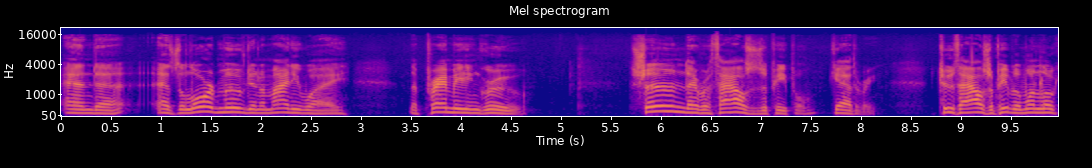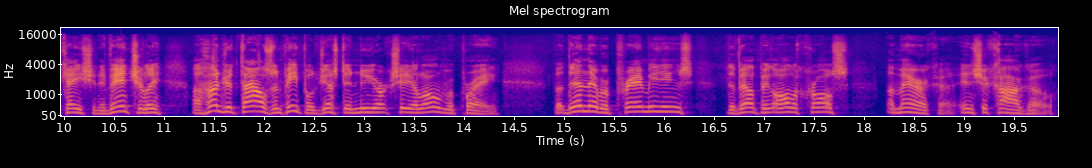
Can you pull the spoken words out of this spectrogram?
And uh, as the Lord moved in a mighty way, the prayer meeting grew. Soon there were thousands of people gathering, 2,000 people in one location. Eventually, 100,000 people just in New York City alone were praying. But then there were prayer meetings developing all across America, in Chicago,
